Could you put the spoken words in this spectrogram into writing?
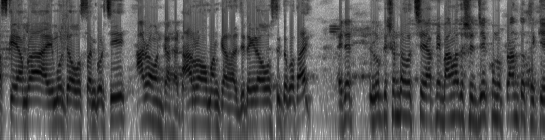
আজকে আমরা এই মুহূর্তে অবস্থান করছি আর রহমান কারহাটে। আর রহমান কারহাট যেটা এটা অবস্থিত কোথায়? এটা লোকেশনটা হচ্ছে আপনি বাংলাদেশের যে কোনো প্রান্ত থেকে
